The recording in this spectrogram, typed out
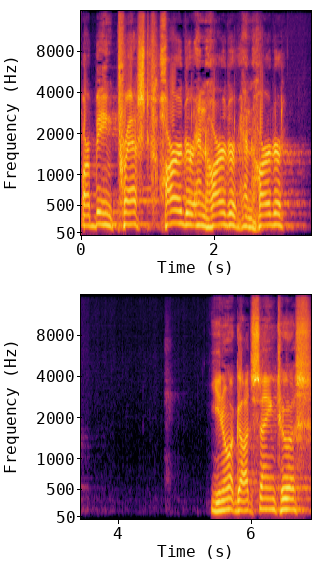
are being pressed harder and harder and harder. You know what God's saying to us?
